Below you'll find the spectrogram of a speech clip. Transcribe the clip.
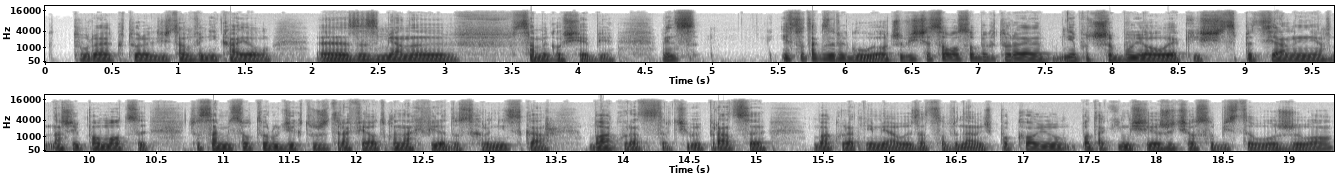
które, które gdzieś tam wynikają ze zmiany samego siebie. Więc jest to tak z reguły. Oczywiście są osoby, które nie potrzebują jakiejś specjalnej naszej pomocy. Czasami są to ludzie, którzy trafiają tylko na chwilę do schroniska, bo akurat straciły pracę, bo akurat nie miały za co wynająć pokoju, bo takim się życie osobiste ułożyło.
